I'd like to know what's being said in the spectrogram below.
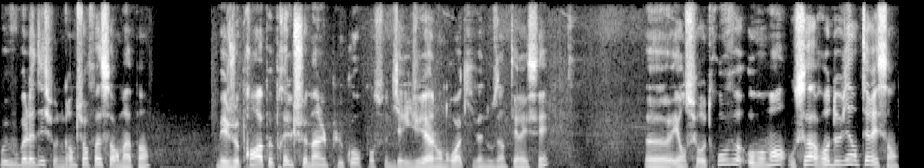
pouvez vous balader sur une grande surface hors map. Hein. Mais je prends à peu près le chemin le plus court pour se diriger à l'endroit qui va nous intéresser. et on se retrouve au moment où ça redevient intéressant.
